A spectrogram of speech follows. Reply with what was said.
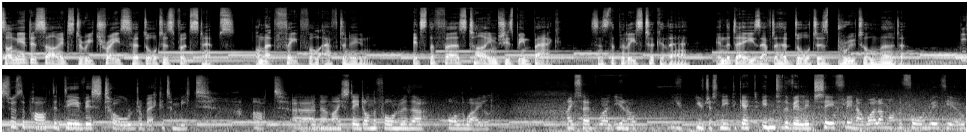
Sonia decides to retrace her daughter's footsteps on that fateful afternoon. It's the first time she's been back since the police took her there in the days after her daughter's brutal murder. This was the park that Davies told Rebecca to meet at, uh, and I stayed on the phone with her all the while. I said, well, you know, you, you just need to get into the village safely now while I'm on the phone with you.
